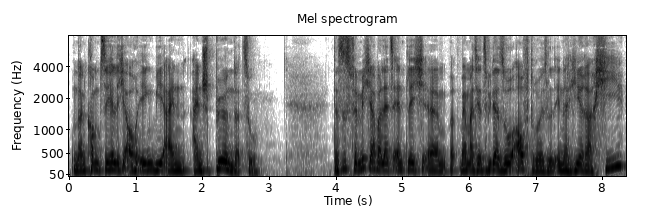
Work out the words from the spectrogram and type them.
Und dann kommt sicherlich auch irgendwie ein, ein Spüren dazu. Das ist für mich aber letztendlich, ähm, wenn man es jetzt wieder so aufdröselt, in der Hierarchie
